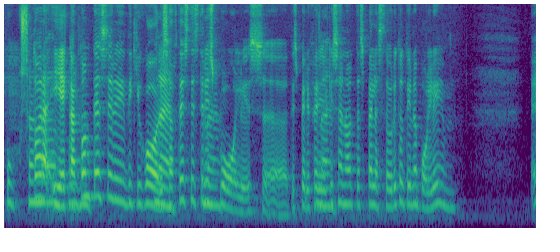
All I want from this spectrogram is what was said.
που ξανά... Τώρα, οι 104 δικηγόροι σε αυτές τις τρεις ναι. πόλεις ε, της Περιφερειακής ναι. Ενότητας Πέλα, θεωρείτε ότι είναι πολύ; Ε,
